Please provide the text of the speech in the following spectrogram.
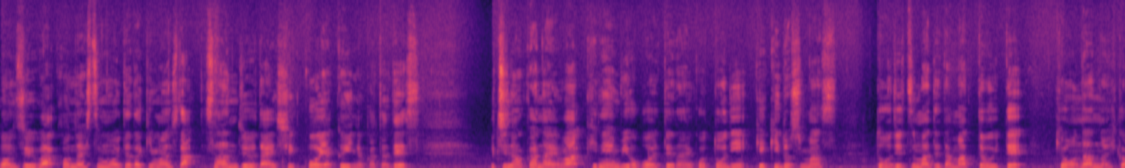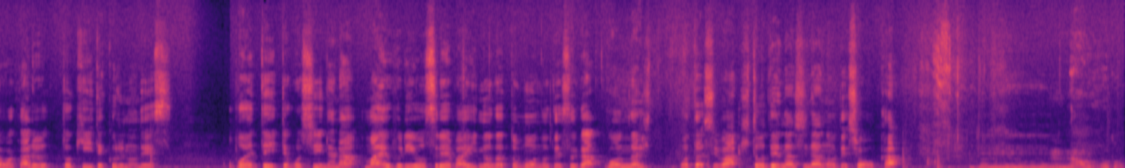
今週はこんな質問をいただきました。30代執行役員の方です。うちの家内は記念日を覚えてないことに激怒します。当日まで黙っておいて今日何の日かわかる？と聞いてくるのです。覚えていてほしいなら前振りをすればいいのだと思うのですがこんなひ私は人手なしなのでしょうか？なるほど。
